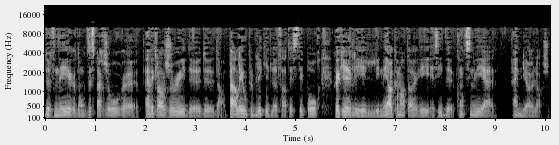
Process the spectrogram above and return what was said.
de venir, donc 10 par jour, avec leur jeu et de, d'en parler au public et de le faire tester pour recueillir les, les meilleurs commentaires et essayer de continuer à améliorer leur jeu.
